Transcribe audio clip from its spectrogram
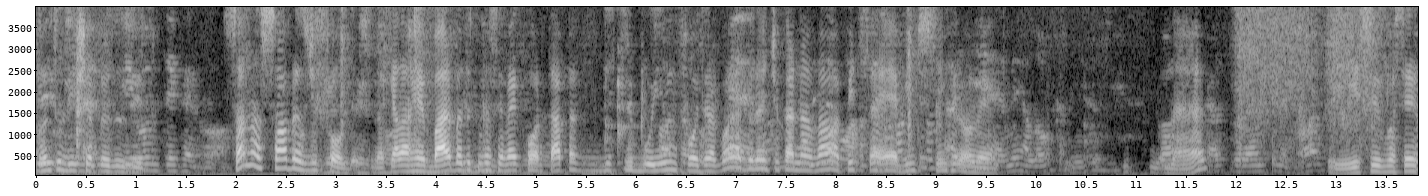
quanto lixo é produzido. Só nas sobras de folders, naquela rebarba do que você vai cortar para distribuir um folder. Agora, durante o carnaval, a pizza é R$25,90 né? E se você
